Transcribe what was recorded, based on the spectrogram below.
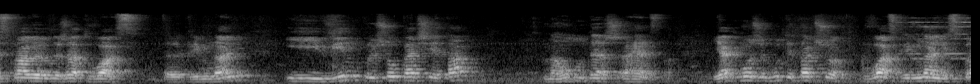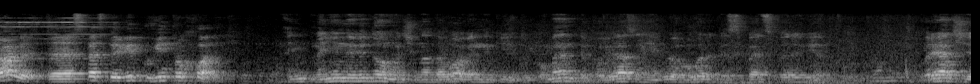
справи лежать у вас кримінальні, і він пройшов перший етап на голову Держагентства. Як може бути так, що у вас кримінальні справи, спецперевірку він проходить? Мені- невідомо, чи надавав він якісь документи, пов'язані, як ви говорите, з спецперевіркою. Вряд чи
